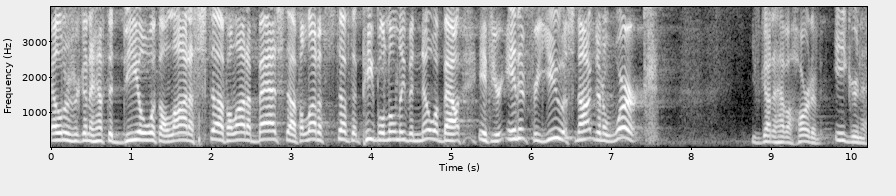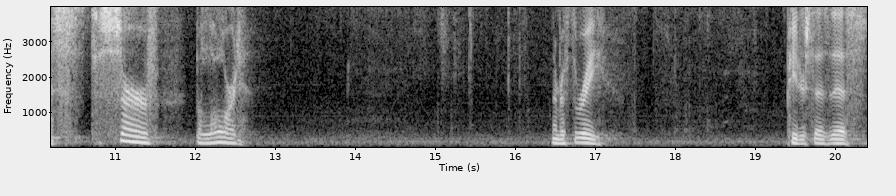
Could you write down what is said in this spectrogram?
Elders are going to have to deal with a lot of stuff, a lot of bad stuff, a lot of stuff that people don't even know about. If you're in it for you, it's not going to work. You've got to have a heart of eagerness to serve the Lord. Number three, Peter says this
